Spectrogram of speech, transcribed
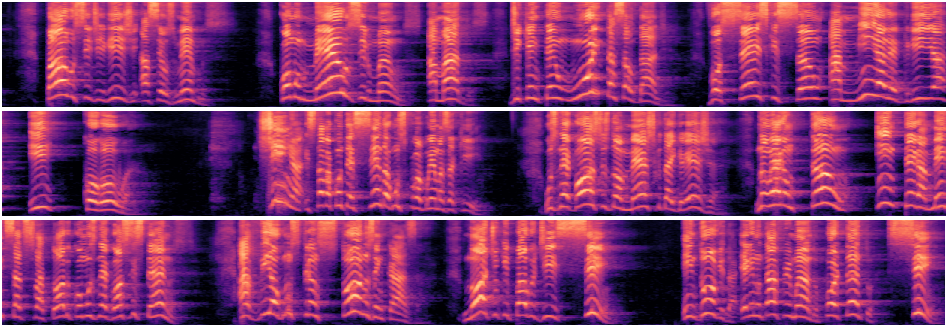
Paulo se dirige a seus membros como meus irmãos amados, de quem tenho muita saudade, vocês que são a minha alegria e coroa. Tinha, estava acontecendo alguns problemas aqui. Os negócios domésticos da igreja não eram tão inteiramente satisfatórios como os negócios externos havia alguns transtornos em casa. Note o que Paulo diz: se, em dúvida, ele não está afirmando, portanto, se,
